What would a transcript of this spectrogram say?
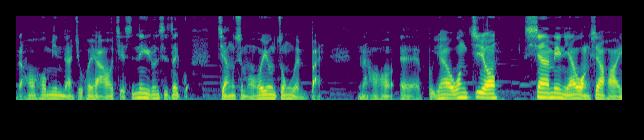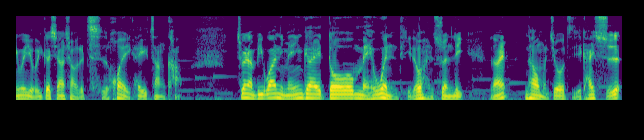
然后后面呢就会好好解释内容是在讲什么，会用中文版。然后呃不要忘记哦，下面你要往下滑，因为有一个小小的词汇可以参考。虽然 B one 你们应该都没问题，都很顺利。来，那我们就直接开始。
